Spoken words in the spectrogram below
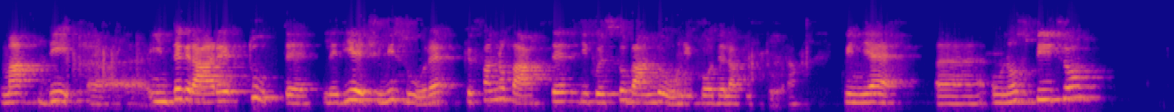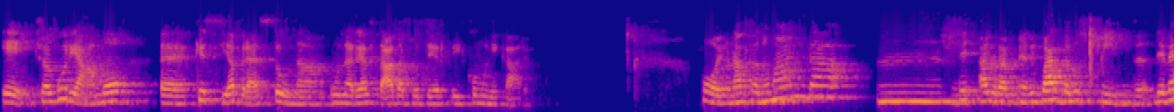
ma di eh, integrare tutte le dieci misure che fanno parte di questo bando unico della cultura. Quindi è eh, un auspicio e ci auguriamo eh, che sia presto una, una realtà da potervi comunicare. Poi un'altra domanda, Mm, allora, riguardo lo SPID, deve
